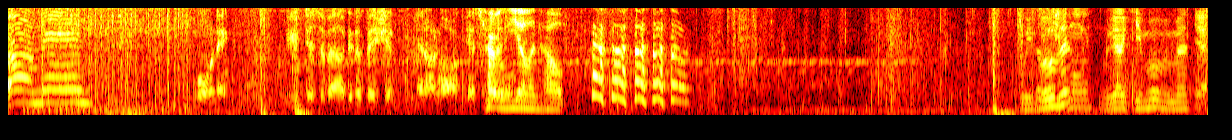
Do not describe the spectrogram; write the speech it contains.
Oh man. Warning. You've disavowed your division and are marked as Guy was yelling help. we Let's move it? moving. We gotta keep moving, man. Yeah.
